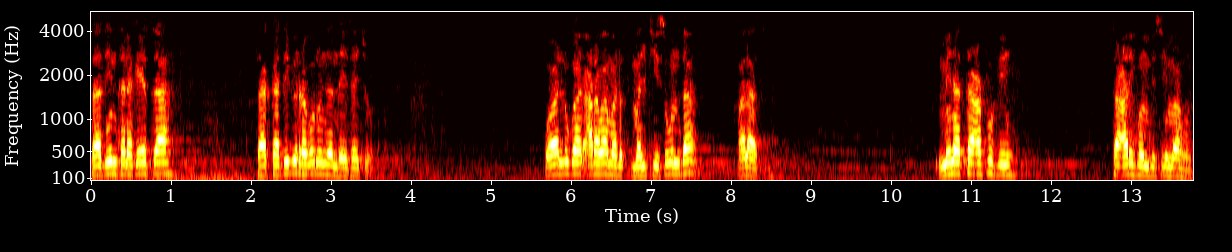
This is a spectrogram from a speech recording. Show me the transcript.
sadiin tana keessaa takka dib irra godhuu hin dandeessa jechuudha waan lugaan arabaa malchiisu hunda halaas min attacfufi tacrifum bisimaahum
